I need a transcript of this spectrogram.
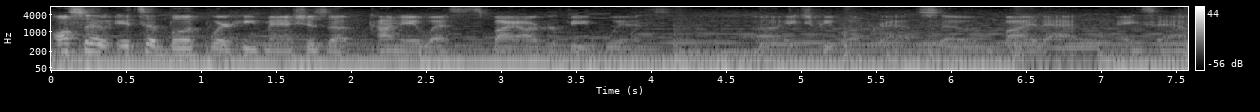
Also, it's a book where he mashes up Kanye West's biography with uh, H.P. Lovecraft. So buy that ASAP.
